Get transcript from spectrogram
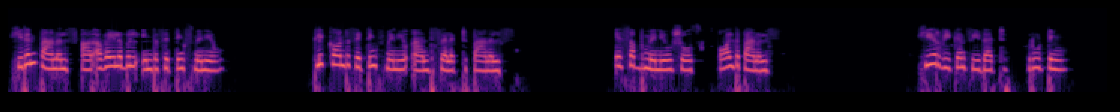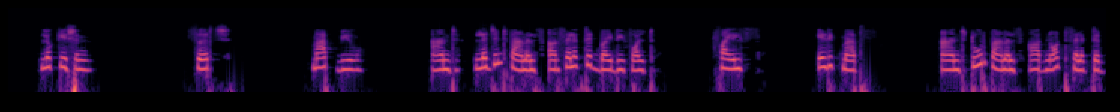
Hidden panels are available in the Settings menu. Click on the Settings menu and select Panels. A sub-menu shows all the panels. Here we can see that Routing, Location, Search, Map View and Legend panels are selected by default. Files, Edit Maps and Tour panels are not selected.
